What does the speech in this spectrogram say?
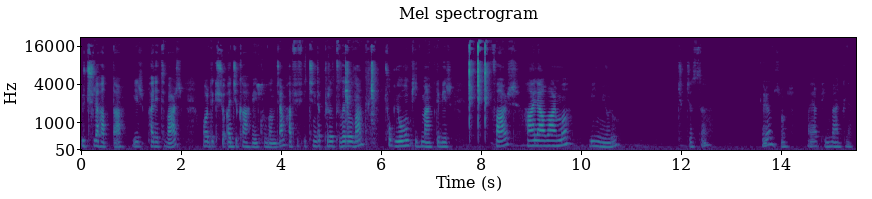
üçlü hatta bir paleti var. Oradaki şu acı kahveyi kullanacağım. Hafif içinde pırıltıları olan çok yoğun pigmentli bir far. Hala var mı bilmiyorum. Açıkçası. Görüyor musunuz? Bayağı pigmentli.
